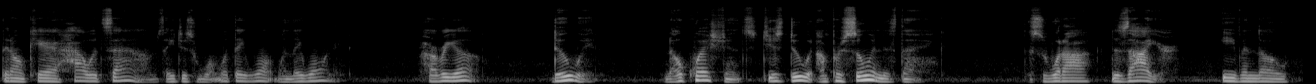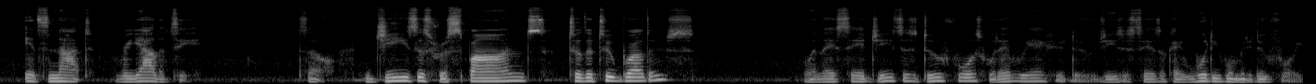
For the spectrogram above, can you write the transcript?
they don't care how it sounds. They just want what they want when they want it. Hurry up. Do it. No questions. Just do it. I'm pursuing this thing. This is what I desire, even though it's not reality. So, Jesus responds to the two brothers when they said, Jesus, do for us whatever we ask you to do. Jesus says, Okay, what do you want me to do for you?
